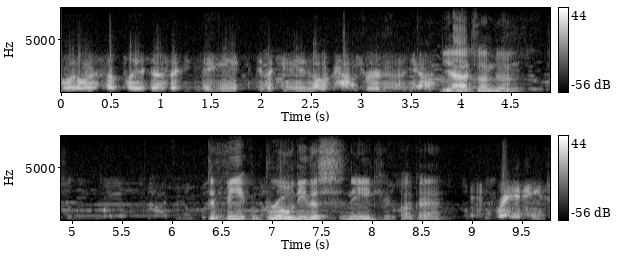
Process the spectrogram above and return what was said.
went to the place it's like, they need, it's like you need another password and then yeah. Yeah, that's what I'm doing. usually playing cards and over Defeat Brody the Snake. Okay. It's Brady's.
